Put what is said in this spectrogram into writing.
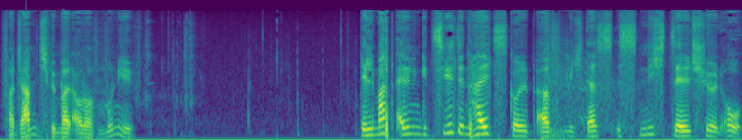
Verdammt, ich bin bald out of money. Del macht einen gezielten Halsskolb auf mich. Das ist nicht sehr schön. Oh.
